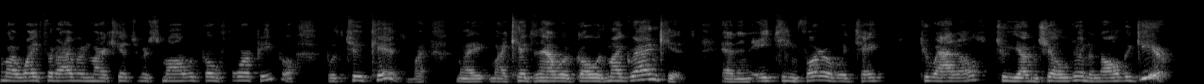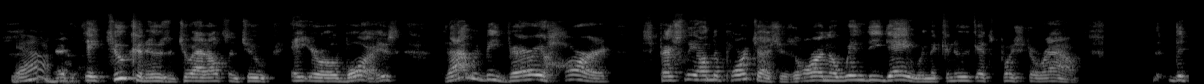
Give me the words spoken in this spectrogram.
My wife and I, when my kids were small, would go four people with two kids. My my my kids now would go with my grandkids, and an 18 footer would take two adults, two young children, and all the gear. Yeah. You had to take two canoes and two adults and two eight-year-old boys. That would be very hard, especially on the portages or on a windy day when the canoe gets pushed around the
